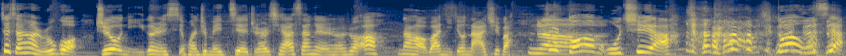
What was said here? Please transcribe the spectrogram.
就想想，如果只有你一个人喜欢这枚戒指，而其他三个人说说啊，那好吧，你就拿去吧，这多么无趣啊，多么无趣啊！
